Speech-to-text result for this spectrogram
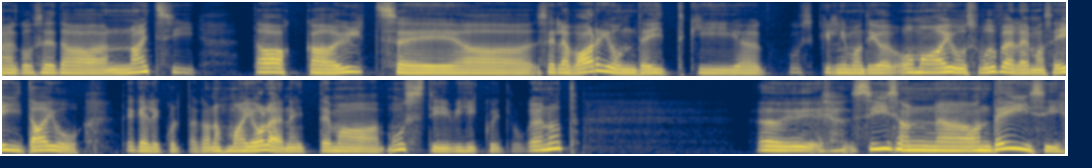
nagu seda natsi äh, taaka üldse ja selle varjundeidki kuskil niimoodi oma ajus võbelemas ei taju tegelikult, aga noh, ma ei ole neid tema musti vihikuid lugenud. siis on, on teisi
